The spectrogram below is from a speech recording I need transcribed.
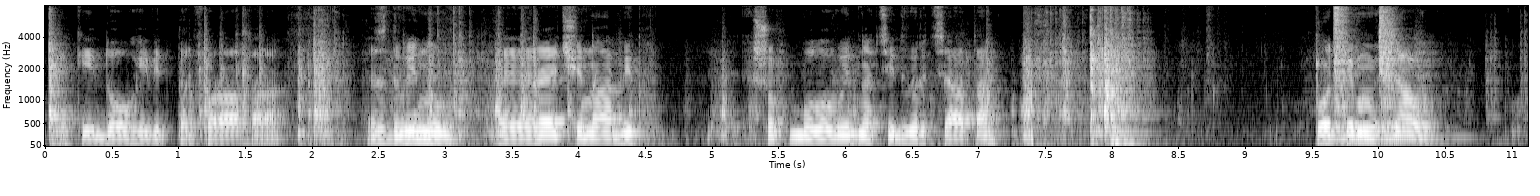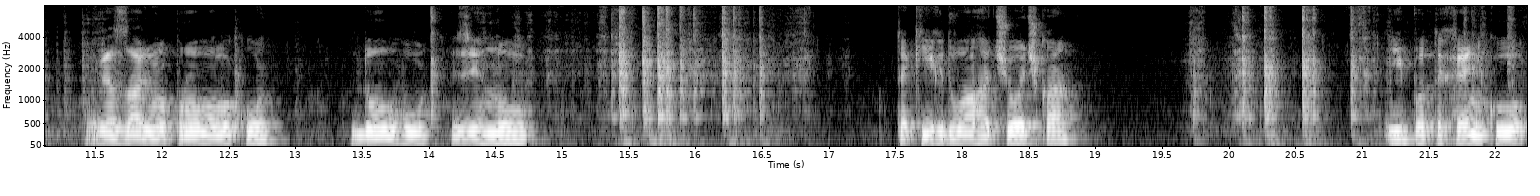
такий довгий від перфоратора. Здвинув речі набік, щоб було видно ці дверцята. Потім взяв в'язальну проволоку довгу, зігнув таких два гачочка і потихеньку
